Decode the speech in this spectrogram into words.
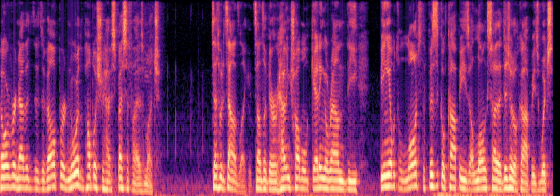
However, neither the developer nor the publisher have specified as much. So that's what it sounds like. It sounds like they're having trouble getting around the being able to launch the physical copies alongside the digital copies, which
